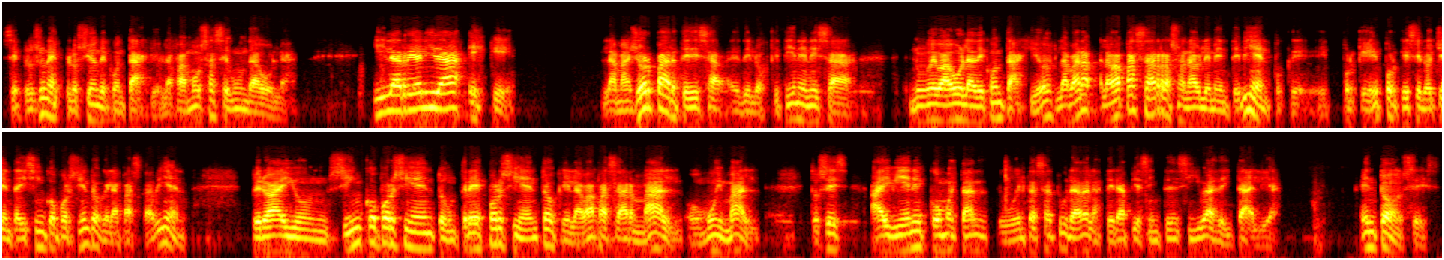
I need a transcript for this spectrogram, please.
Se produce una explosión de contagios, la famosa segunda ola. Y la realidad es que la mayor parte de los que tienen esa nueva ola de contagios la, va a pasar razonablemente bien. Porque, ¿Por qué? Porque es el 85% que la pasa bien pero hay un 5%, un 3% que la va a pasar mal o muy mal. Entonces, ahí viene cómo están de vuelta saturadas las terapias intensivas de Italia. Entonces,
